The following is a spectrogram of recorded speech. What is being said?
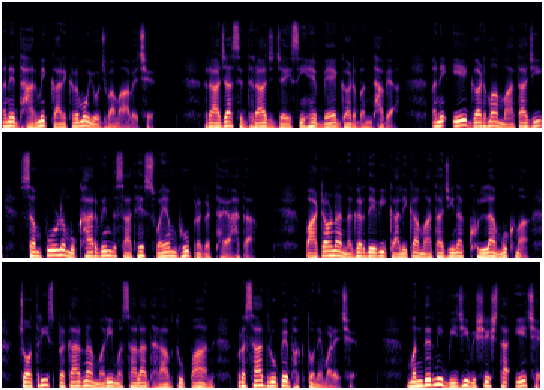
અને ધાર્મિક કાર્યક્રમો યોજવામાં આવે છે. રાજા સિદ્ધરાજ જયસિંહે બે ગઢ બંધાવ્યા અને એ ગઢમાં માતાજી સંપૂર્ણ મુખારવિંદ સાથે સ્વયંભૂ પ્રગટ થયા હતા. પાટણના નગરદેવી કાલિકા માતાજીના ખુલ્લા મુખમાં ચોત્રીસ પ્રકારના મરી મસાલા ધરાવતું પાન પ્રસાદરૂપે ભક્તોને મળે છે. મંદિરની બીજી વિશેષતા એ છે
